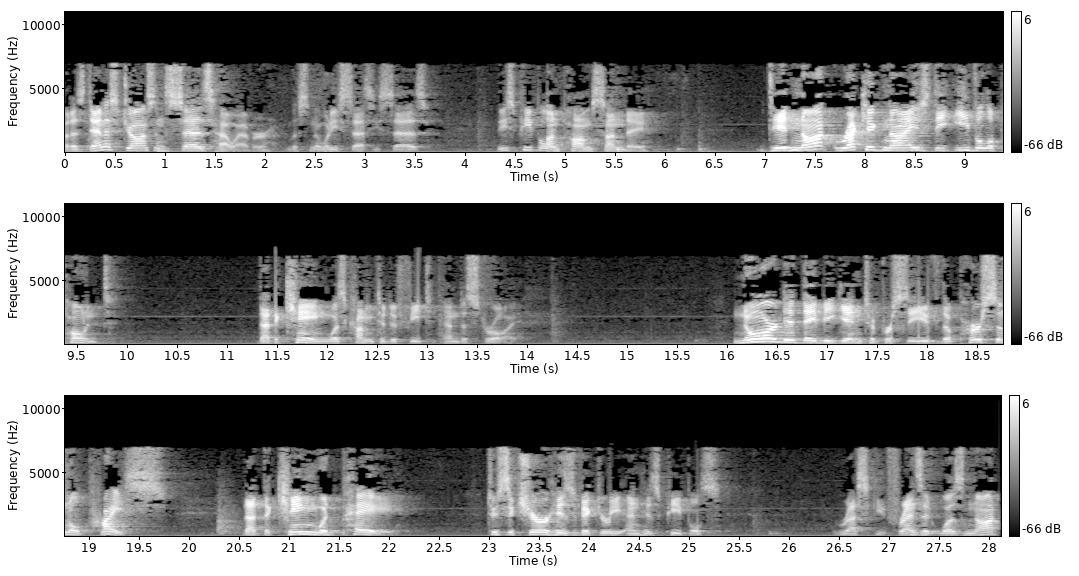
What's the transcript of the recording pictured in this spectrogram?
But as Dennis Johnson says, however, listen to what he says. He says, These people on Palm Sunday did not recognize the evil opponent that the king was coming to defeat and destroy. Nor did they begin to perceive the personal price that the king would pay to secure his victory and his people's rescue. Friends, it was not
